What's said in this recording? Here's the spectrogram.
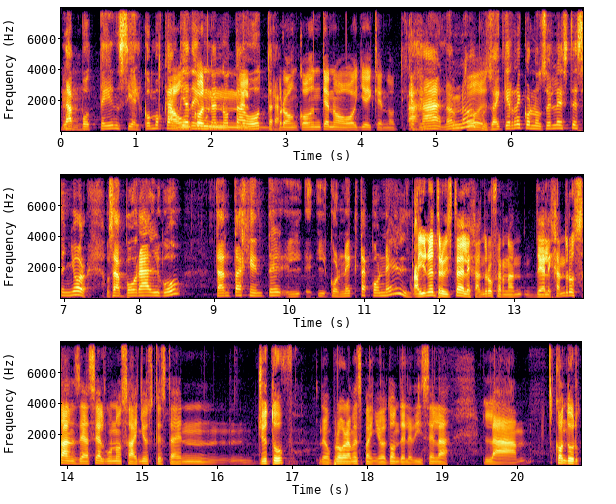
la potencia, el cómo cambia Aún de con una nota a otra. broncón que no oye y que no... que Ajá, no, no, pues eso. hay que reconocerle a este señor. O sea, por algo, tanta gente conecta con él. Hay una entrevista de Alejandro Fernández, de Alejandro Sanz de hace algunos años que está en YouTube, de un programa español, donde le dice la, la condur-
